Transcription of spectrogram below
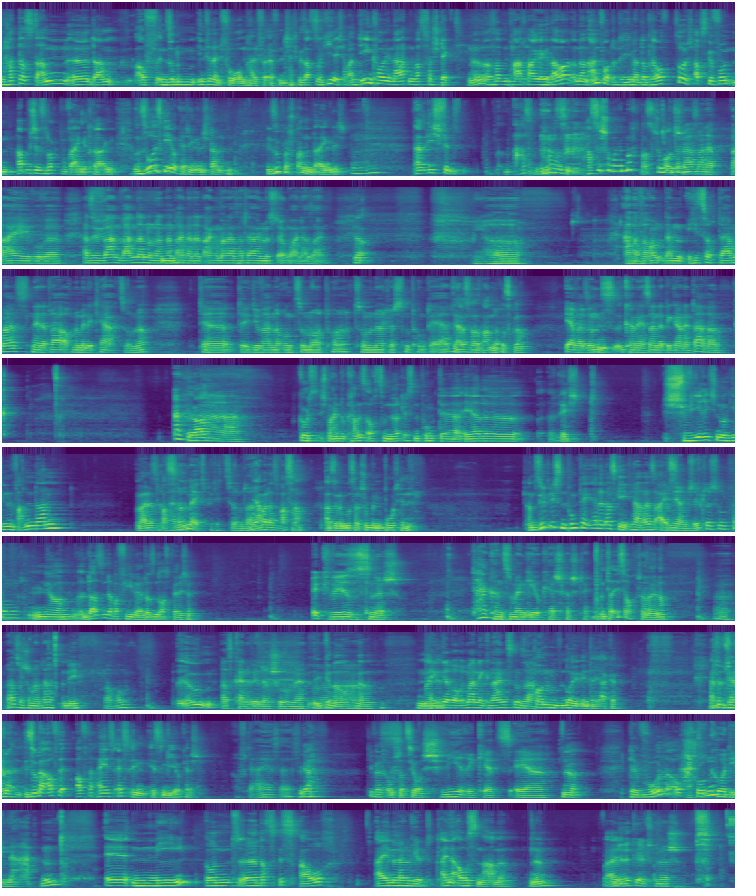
und hat das dann äh, da auf, in so einem Internetforum halt veröffentlicht. Hat gesagt, so hier, ich habe an den Koordinaten was versteckt. Ne? Das hat ein paar Tage gedauert und dann antwortete jemand darauf, so, ich hab's gefunden, hab mich ins Logbuch eingetragen. Und so ist Geocaching entstanden. Super spannend eigentlich. Also ich finde, hast, hast, hast du schon mal gemacht? Warst du schon mal Ich unterwegs? war mal dabei, wo wir. Also wir waren wandern und dann Mhm. hat einer das angemacht, hat er, müsste irgendwo einer sein. Ja. Ja. Aber warum? Dann hieß doch damals, ne, das war auch eine Militäraktion, ne? Der, der, die Wanderung zum Nordpol, zum nördlichsten Punkt der Erde. ja, das war was anderes, klar. Ja, weil sonst kann ja sein, dass die gar nicht da waren. Ja, Ah, Gut, ich meine, du kannst auch zum nördlichsten Punkt der Erde recht schwierig nur hinwandern, weil das war doch Wasser. eine Expedition da. Ja, aber das Wasser. Also du musst halt schon mit dem Boot hin. Am südlichsten Punkt der Erde, das geht, ja, da ist Eis. Ja, am südlichsten Punkt. Ja, da sind aber viele, da sind oft welche. Ich weiß es nicht. Da könntest du meinen Geocache verstecken. Und da ist auch schon einer. Ah, warst du schon mal da? Nee. Warum? Ähm, Hast keine Winterschuhe mehr. genau, Ah. ja. Hängt Meine aber auch immer an den kleinsten Sachen. eine neue Winterjacke. Also sogar, sogar auf, der, auf der ISS ist ein Geocache. Auf der ISS? Ja, die Weltraumstation. Schwierig jetzt eher. Ja. Der wurde auch Die schon. Koordinaten. Äh, nee. Und äh, das ist auch eine, eine Ausnahme. Ne? Weil, Nö, gilt nicht.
